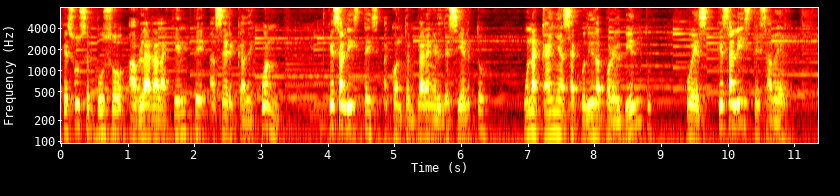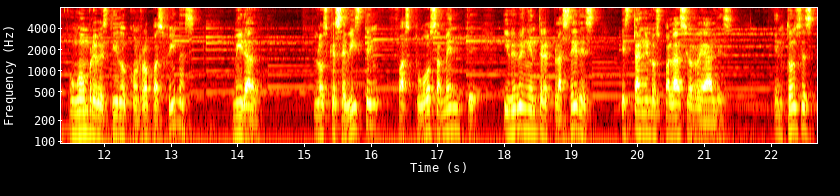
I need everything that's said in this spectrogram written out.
Jesús se puso a hablar a la gente acerca de Juan. ¿Qué salisteis a contemplar en el desierto? ¿Una caña sacudida por el viento? Pues, ¿qué salisteis a ver? ¿Un hombre vestido con ropas finas? Mirad, los que se visten fastuosamente y viven entre placeres están en los palacios reales. Entonces,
